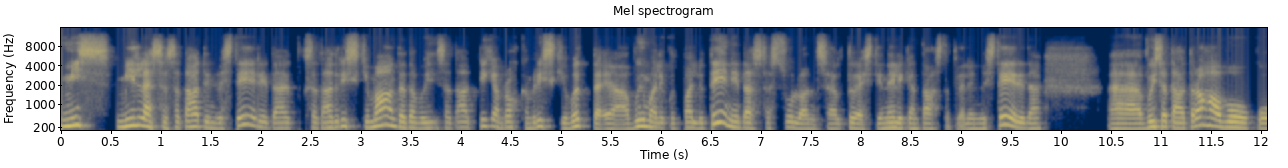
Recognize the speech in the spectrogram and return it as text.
mis, millesse sa tahad investeerida, et sa tahad riski maandada või sa tahad pigem rohkem riski võtta ja võimalikult palju teenida, sest sul on seal tõesti nelikümmend aastat veel investeerida või sa tahad rahavoogu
